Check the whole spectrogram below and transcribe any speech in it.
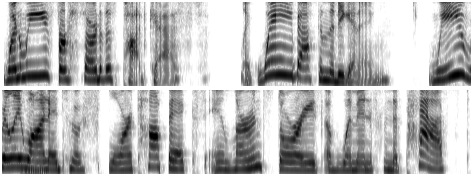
when we first started this podcast, like way back in the beginning, we really mm-hmm. wanted to explore topics and learn stories of women from the past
